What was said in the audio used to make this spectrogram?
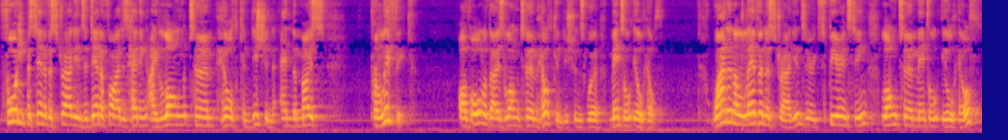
40% of Australians identified as having a long term health condition, and the most prolific of all of those long term health conditions were mental ill health. One in 11 Australians are experiencing long term mental ill health,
